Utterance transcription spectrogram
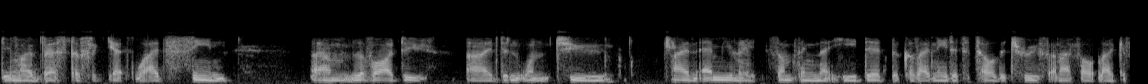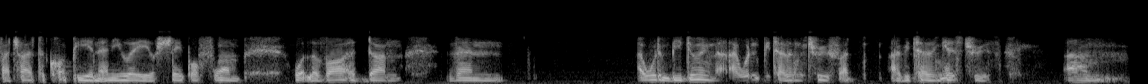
do my best to forget what I'd seen um, LeVar do. I didn't want to try and emulate something that he did because I needed to tell the truth. And I felt like if I tried to copy in any way or shape or form what LeVar had done, then I wouldn't be doing that. I wouldn't be telling the truth. I'd, I'd be telling his truth. Um,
